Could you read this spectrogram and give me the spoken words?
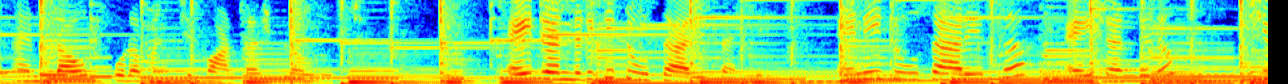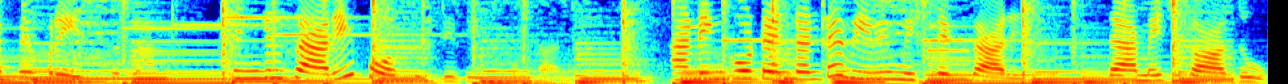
అండ్ బ్లౌజ్ కూడా మంచి కాంట్రాస్ట్ బ్లౌజ్ వచ్చింది ఎయిట్ హండ్రెడ్కి టూ శారీస్ అండి. Any two saris eight hundred shipping free ఇస్తున్నాను. సింగిల్ శారీ ఫోర్ ఫిఫ్టీ తీసుకుంటాను. అండ్ ఇంకోటి ఏంటంటే వివింగ్ మిస్టేక్ శారీస్. డ్యామేజ్ కాదు.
